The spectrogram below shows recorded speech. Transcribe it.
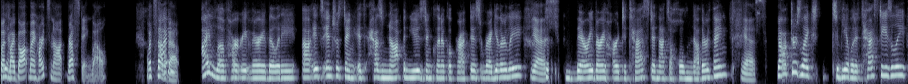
but yeah. my bot, my heart's not resting well. What's that I, about? I love heart rate variability. Uh, it's interesting. It has not been used in clinical practice regularly. Yes. very, very hard to test. And that's a whole nother thing. Yes. Doctors like to be able to test easily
